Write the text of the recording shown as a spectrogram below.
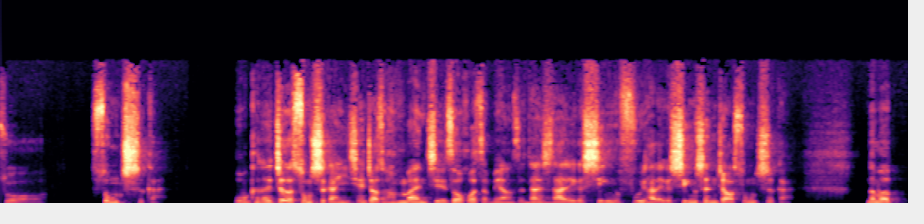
做松弛感。我们可能这个松弛感以前叫做慢节奏或怎么样子，但是它的一个新赋予它的一个新生叫松弛感。那么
